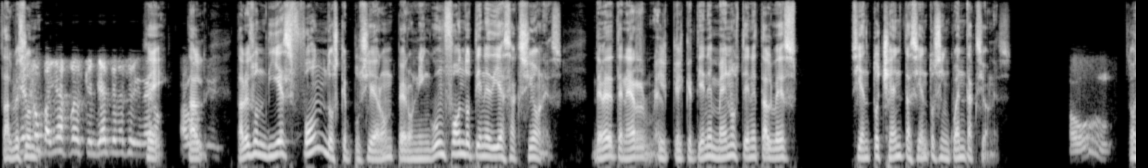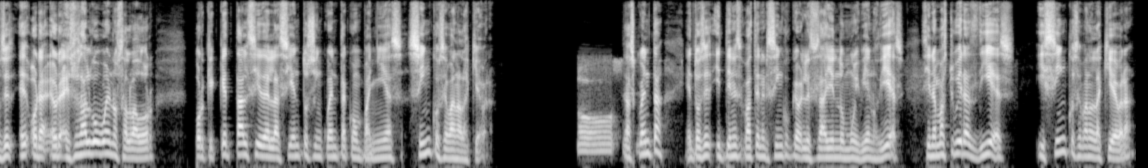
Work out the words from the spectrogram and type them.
Tal vez son compañías pues, que invierten ese dinero. Sí, tal, vez son 10 fondos que pusieron, pero ningún fondo tiene 10 acciones. Debe de tener, el, el que tiene menos tiene tal vez 180, 150 acciones. Oh. Entonces, eh, ahora, ahora, eso es algo bueno, Salvador, porque ¿qué tal si de las 150 compañías, 5 se van a la quiebra? No. ¿Te das cuenta? Entonces, y tienes, vas a tener 5 que les está yendo muy bien o 10. Si nada más tuvieras 10 y 5 se van a la quiebra,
